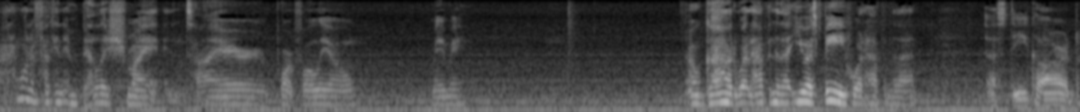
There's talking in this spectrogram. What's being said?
I don't want to fucking embellish my entire portfolio. Maybe. Oh god, what happened to that USB? What happened to that SD card?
